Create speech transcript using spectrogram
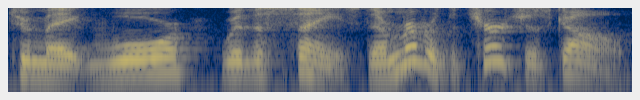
to make war with the saints. Now remember, the church is gone.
